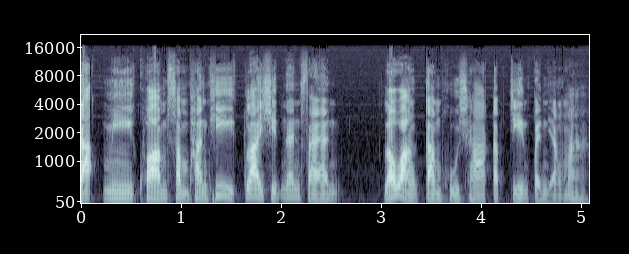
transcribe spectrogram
จะมีความสัมพันธ์ที่ใกล้ชิดแน่นแฟ้น ระหว่างกัมพูชากับจีนเป็นอย่างมาก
